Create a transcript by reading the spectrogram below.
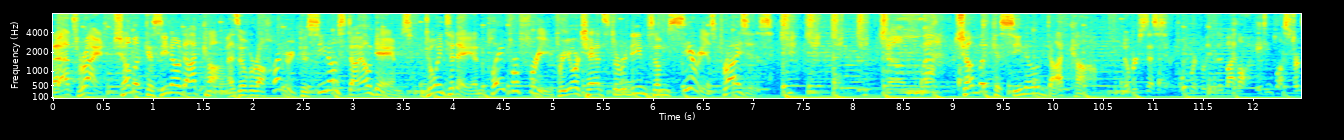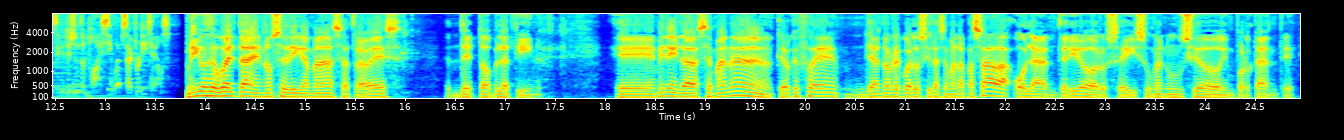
That's right. ChumbaCasino.com has over 100 casino style games. Join today and play for free for your chance to redeem some serious prizes. ChumbaCasino.com. No purchase necessary. By law. 18 plus terms and conditions apply. See website for details. Amigos de vuelta en No se diga más a través de Top Latino. Eh, miren, la semana, creo que fue, ya no recuerdo si la semana pasada o la anterior, se hizo un anuncio importante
